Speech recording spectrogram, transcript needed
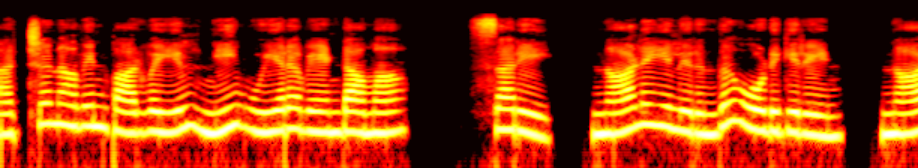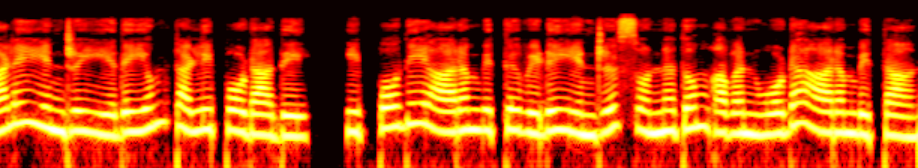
அர்ச்சனாவின் பார்வையில் நீ உயர வேண்டாமா? சரி நாளையிலிருந்து ஓடுகிறேன். நாளை என்று எதையும் தள்ளிப்போடாதே இப்போதே ஆரம்பித்து விடு என்று சொன்னதும் அவன் ஓட ஆரம்பித்தான்.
